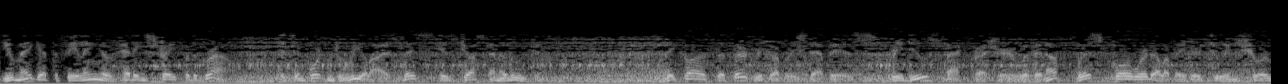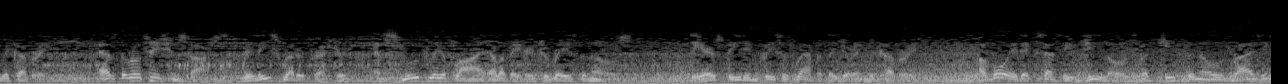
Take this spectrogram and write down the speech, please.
you may get the feeling of heading straight for the ground. It's important to realize this is just an illusion. Because the third recovery step is reduce back pressure with enough brisk forward elevator to ensure recovery. As the rotation stops, release rudder pressure and smoothly apply elevator to raise the nose. The airspeed increases rapidly during recovery. Avoid excessive G-loads, but keep the nose rising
